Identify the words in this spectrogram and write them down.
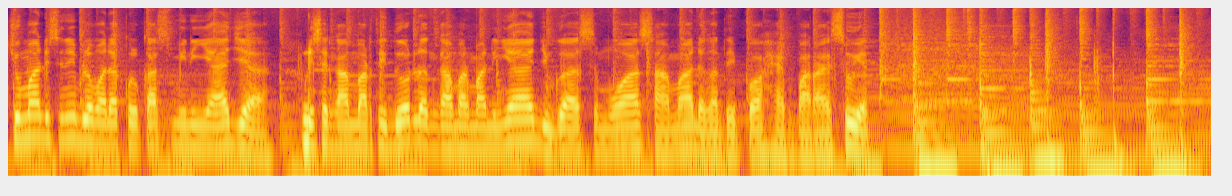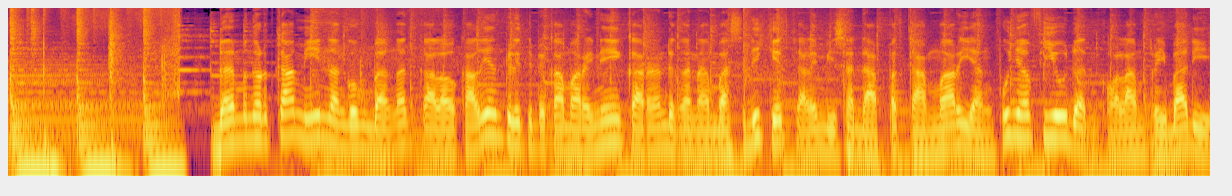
cuma di sini belum ada kulkas mininya aja. Desain kamar tidur dan kamar mandinya juga semua sama dengan tipe Hemparai Suite. Dan menurut kami nanggung banget kalau kalian pilih tipe kamar ini karena dengan nambah sedikit kalian bisa dapat kamar yang punya view dan kolam pribadi.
